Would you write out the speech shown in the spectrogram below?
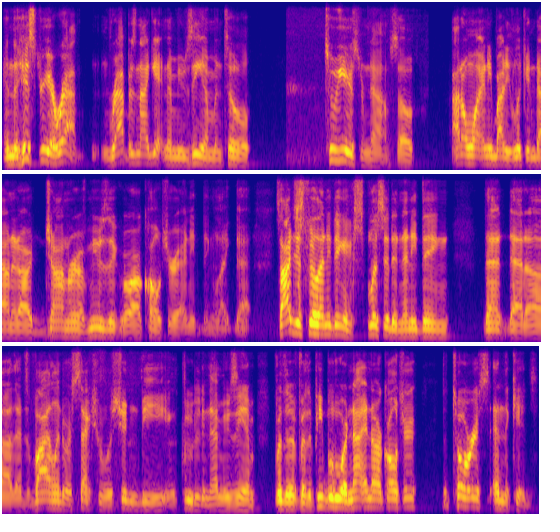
in the history of rap, rap is not getting a museum until two years from now. So I don't want anybody looking down at our genre of music or our culture or anything like that. So I just feel anything explicit and anything that that uh that's violent or sexual shouldn't be included in that museum for the for the people who are not in our culture, the tourists and the kids.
